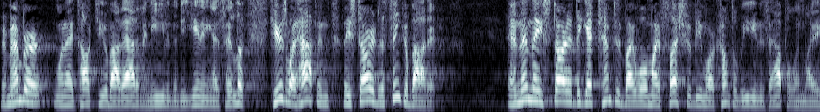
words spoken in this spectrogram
Remember when I talked to you about Adam and Eve in the beginning, I said, look, here's what happened. They started to think about it. And then they started to get tempted by, well, my flesh would be more comfortable eating this apple, and my,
